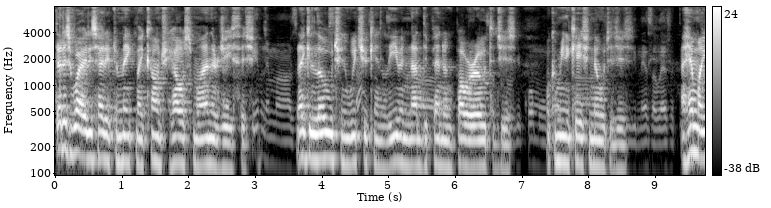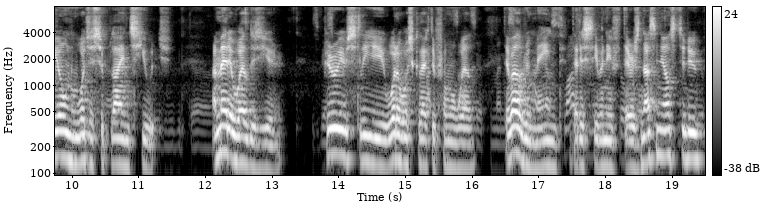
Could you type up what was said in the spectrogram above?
That is why I decided to make my country house more energy efficient, like a lodge in which you can live and not depend on power outages or communication outages. I have my own water supply and sewage. I made a well this year. Previously, water was collected from a well. The well remained, that is, even if there is nothing else to do,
